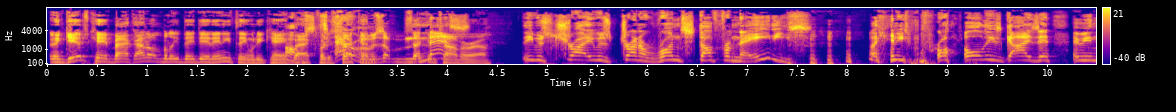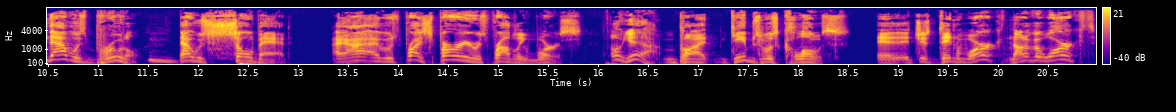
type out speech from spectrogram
And then Gibbs came back. I don't believe they did anything when he came Oh, back for the terrible. second It was a second mess. time around. He was try he was trying to run stuff from the eighties, like, and he brought all these guys in. I mean, that was brutal. That was so bad. I, I was probably Spurrier was probably worse, Oh yeah, but Gibbs was close. It, just didn't work. None of it worked.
